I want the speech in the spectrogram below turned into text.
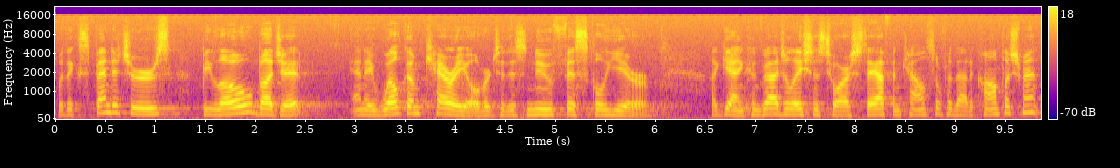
with expenditures below budget and a welcome carryover to this new fiscal year. Again, congratulations to our staff and council for that accomplishment.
